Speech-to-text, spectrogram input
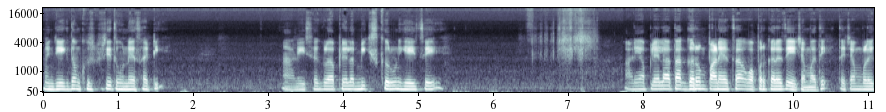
म्हणजे एकदम खुसखुशीत होण्यासाठी. आणि सगळं आपल्याला मिक्स करून घ्यायचं आहे आणि आपल्याला आता गरम पाण्याचा वापर करायचा आहे याच्यामध्ये. त्याच्यामुळे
